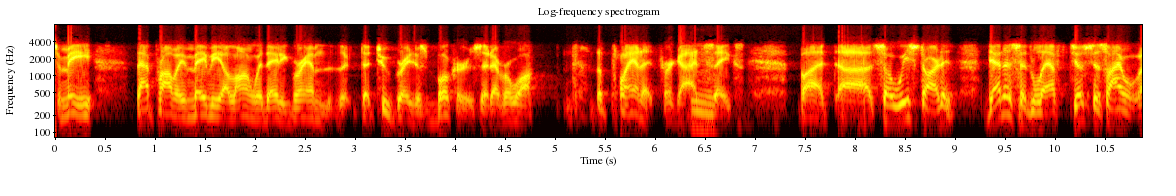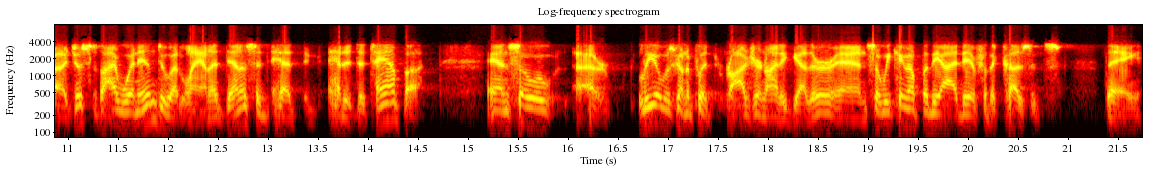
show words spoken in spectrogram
to me, that probably maybe along with Eddie Graham, the, the two greatest bookers that ever walked the planet for God's mm. sakes. But uh, so we started. Dennis had left just as I uh, just as I went into Atlanta. Dennis had, had headed to Tampa, and so uh, Leo was going to put Roger and I together, and so we came up with the idea for the cousins thing.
